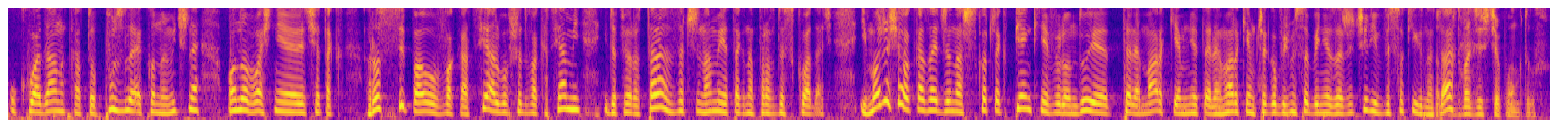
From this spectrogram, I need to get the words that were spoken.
układanka, to puzzle ekonomiczne, ono właśnie się tak rozsypało w wakacje albo przed wakacjami i dopiero teraz zaczynamy je tak naprawdę składać. I może się okazać, że nasz skoczek pięknie wyląduje telemarkiem, nie telemarkiem, czego byśmy sobie nie zażyczyli w wysokich notach. 20 punktów.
